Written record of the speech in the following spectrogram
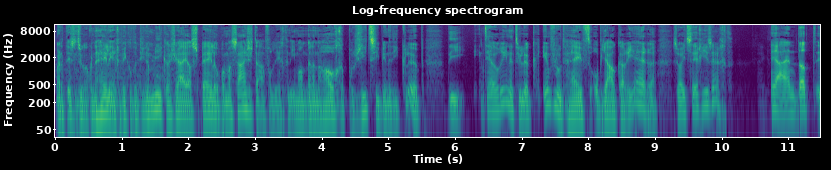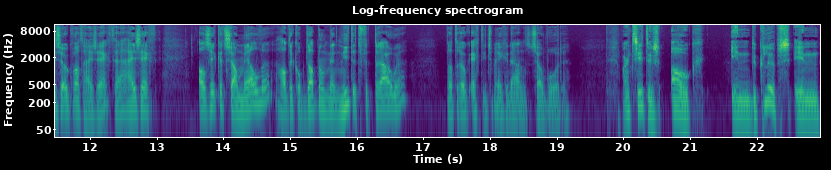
Maar dat is natuurlijk ook een hele ingewikkelde dynamiek. Als jij als speler op een massagetafel ligt en iemand met een hoge positie binnen die club, die in theorie natuurlijk invloed heeft op jouw carrière, zoiets tegen je zegt. Ja, en dat is ook wat hij zegt. Hè. Hij zegt: Als ik het zou melden, had ik op dat moment niet het vertrouwen dat er ook echt iets mee gedaan zou worden. Maar het zit dus ook in de clubs, in,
